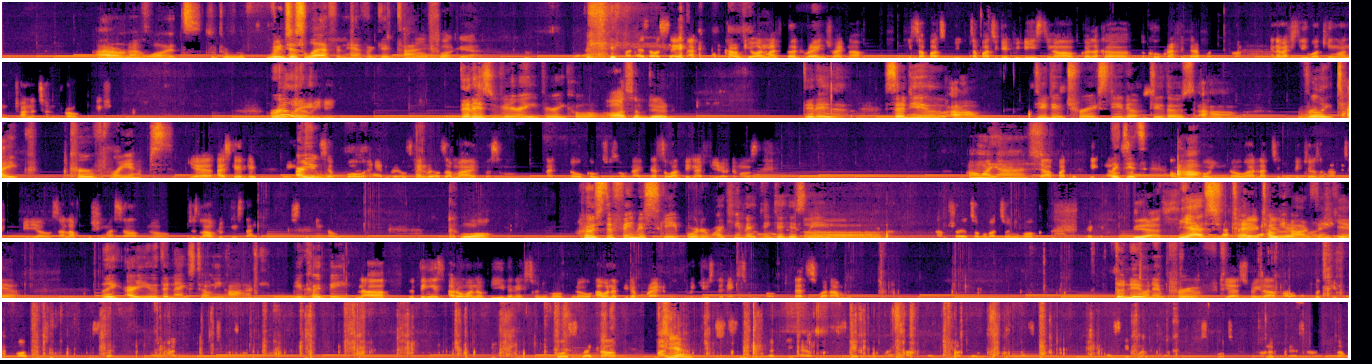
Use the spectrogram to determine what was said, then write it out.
I don't know what. We just laugh and have a good time. Oh fuck yeah! But as I was saying, like, I'm currently on my third range right now. It's about to it's about to get released. You know, I've got like a, a cool graphic that I'm working on, and I'm actually working on trying to turn pro. Actually, really? yeah, really. That is very very cool. Awesome, dude. It is. So do you um do you do tricks? Do you do, do those um really tight curved ramps? Yeah, I skate everything Are you- except for handrails. Handrails are my personal like no go to zone. Like that's the one thing I fear the most. Oh my gosh! Yeah, but everything Like else, it's I'll, I'll uh-huh. do you know. I like taking pictures. I love taking videos. I love pushing myself. You know, just love looking stylish, just looking dope. Cool. who's the famous skateboarder? Why can't I think of his name? Uh, I'm sure you're talking about Tony Hawk. yes. yes, T- Tony Hawk. much. Thank you. Like, are you the next Tony Hawk? You could be. Nah, the thing is, I don't want to be the next Tony Hawk. You know, I want to be the brand who produced the next Tony Hawk. That's what I'm. The new and improved. Yeah, straight up. I want to put people on to know, I because right now, my Yeah. goal is to actually have skate my time. Not going to my sport. I skateboard in sports. I don't know if you guys are that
